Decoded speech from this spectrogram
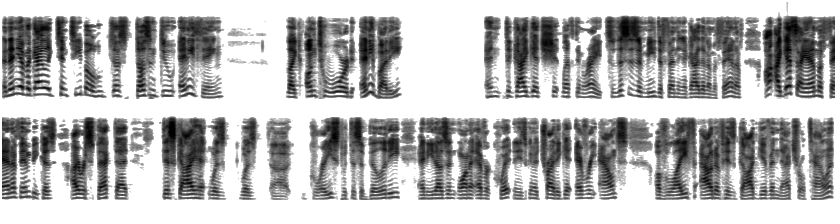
And then you have a guy like Tim Tebow who just doesn't do anything like untoward anybody and the guy gets shit left and right. So this isn't me defending a guy that I'm a fan of. I, I guess I am a fan of him because I respect that this guy was was uh, graced with this ability, and he doesn't want to ever quit, and he's going to try to get every ounce of life out of his God given natural talent.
